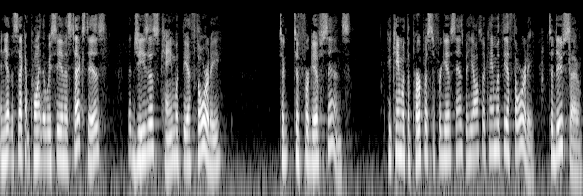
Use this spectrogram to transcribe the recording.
And yet, the second point that we see in this text is that Jesus came with the authority to, to forgive sins. He came with the purpose to forgive sins, but he also came with the authority to do so.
